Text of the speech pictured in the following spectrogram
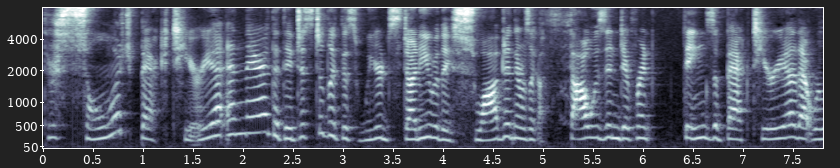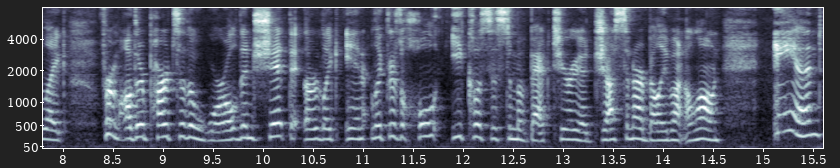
there's so much bacteria in there that they just did like this weird study where they swabbed it and there was like a thousand different things of bacteria that were like from other parts of the world and shit that are like in like there's a whole ecosystem of bacteria just in our belly button alone and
